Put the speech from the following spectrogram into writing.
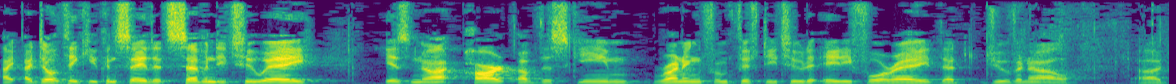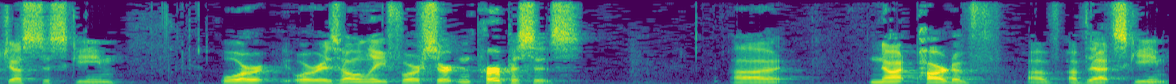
I, I don't think you can say that 72A is not part of the scheme running from 52 to 84A, that juvenile uh, justice scheme, or, or is only for certain purposes uh, not part of, of, of that scheme.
